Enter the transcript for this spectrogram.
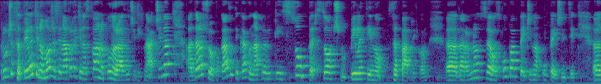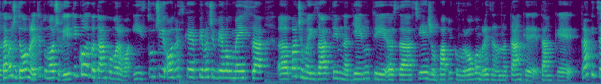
Ručak sa piletinom može se napraviti na stvarno puno različitih načina, a danas ću vam pokazati kako napraviti super sočnu piletinu sa paprikom. E, naravno, sve ovo skupa pečeno u pečnici. E, tako ćete u ovom receptu moći vidjeti koliko tanko moramo istući odreske pilećeg bijelog mesa, e, pa ćemo ih zatim nadjenuti sa svježom paprikom rogom rezanom na tanke, tanke trakice,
